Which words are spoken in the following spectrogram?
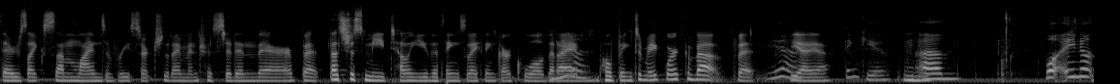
there's like some lines of research that I'm interested in there, but that's just me telling you the things that I think are cool that Yeah. I'm hoping to make work about. But yeah. yeah, yeah. Thank you. Mhm. Um, well, you know,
